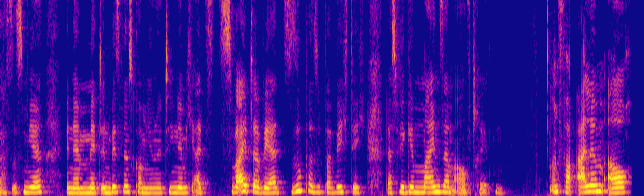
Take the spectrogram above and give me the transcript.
Das ist mir in der Mit in Business Community nämlich als zweiter Wert super, super wichtig, dass wir gemeinsam auftreten. Und vor allem auch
